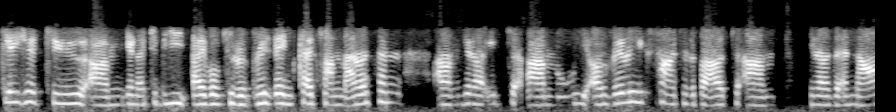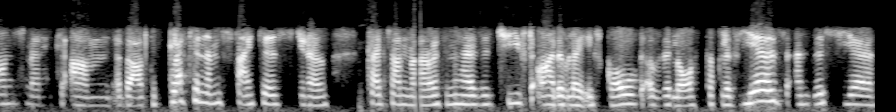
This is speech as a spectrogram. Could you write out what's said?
pleasure to, um, you know, to be able to represent Cape Town Marathon. Um, you know, it, um, we are very excited about, um, you know, the announcement um, about the platinum status. You know, Cape Town Marathon has achieved IAAF gold over the last couple of years, and this year,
